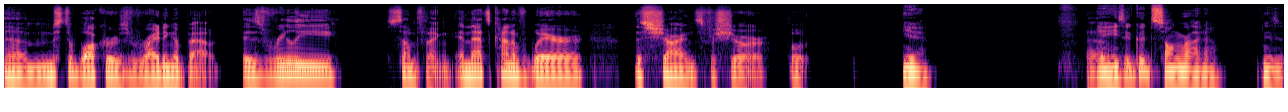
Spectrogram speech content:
um Mr. Walker is writing about is really something. And that's kind of where this shines for sure. Oh, Yeah. um, yeah, he's a good songwriter. He's,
